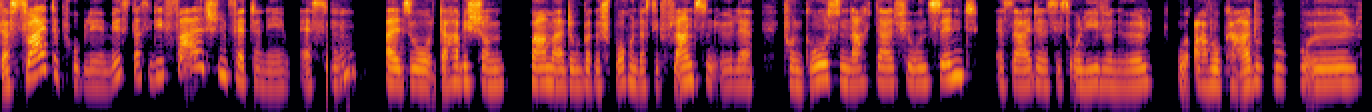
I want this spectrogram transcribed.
Das zweite Problem ist, dass sie die falschen Fette nehmen, essen. Also da habe ich schon ein paar Mal darüber gesprochen, dass die Pflanzenöle von großem Nachteil für uns sind, es sei denn, es ist Olivenöl, Avocadoöl.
